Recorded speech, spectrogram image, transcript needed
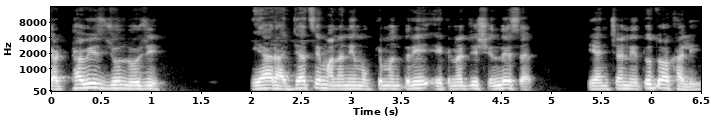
अठ्ठावीस जून रोजी या राज्याचे माननीय मुख्यमंत्री एकनाथजी शिंदे साहेब यांच्या नेतृत्वाखाली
